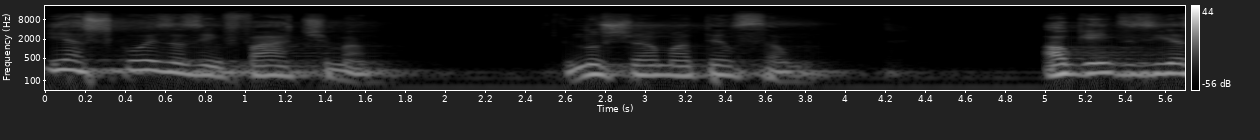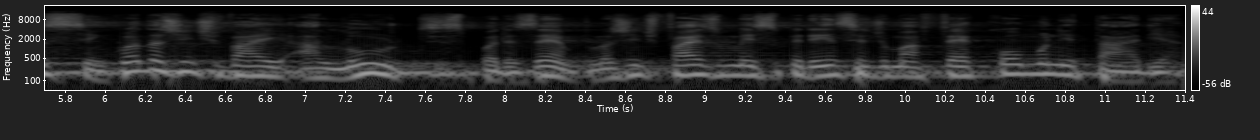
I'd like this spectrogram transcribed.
E as coisas em Fátima nos chamam a atenção. Alguém dizia assim: quando a gente vai a Lourdes, por exemplo, a gente faz uma experiência de uma fé comunitária.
